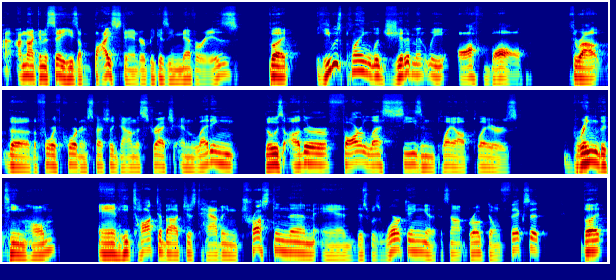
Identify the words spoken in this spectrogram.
I'm not going to say he's a bystander because he never is, but he was playing legitimately off ball throughout the the fourth quarter, especially down the stretch, and letting those other far less seasoned playoff players bring the team home. And he talked about just having trust in them and this was working. And if it's not broke, don't fix it. But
